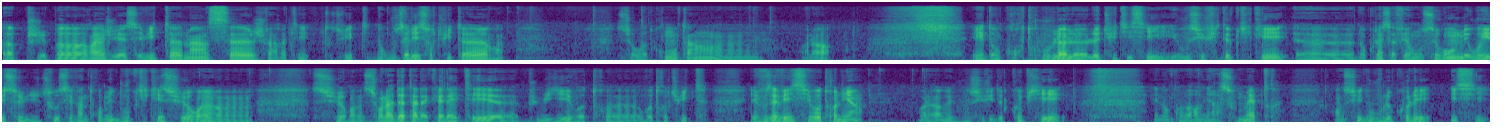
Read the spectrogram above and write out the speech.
Hop, j'ai pas réagi assez vite, mince, je vais arrêter tout de suite. Donc vous allez sur Twitter, sur votre compte, hein, euh, voilà. Et donc on retrouve là le, tweet ici, il vous suffit de cliquer, euh, donc là ça fait 11 secondes, mais vous voyez celui du dessous c'est 23 minutes, vous cliquez sur, euh, sur, sur la date à laquelle a été publié votre, votre tweet, et vous avez ici votre lien, voilà, il vous suffit de copier, et donc on va revenir à soumettre, Ensuite, vous le collez ici.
